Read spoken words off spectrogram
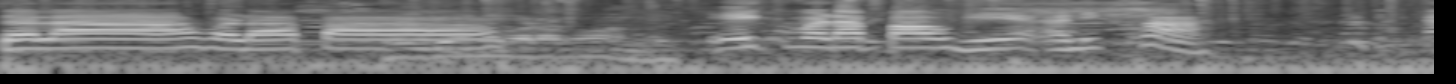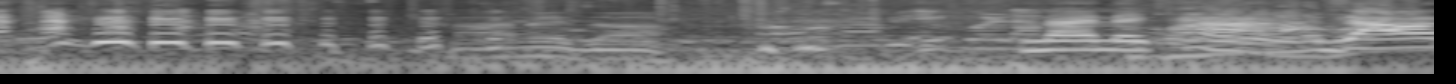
चला वडापाव. एक वडापाव घे आणि खा. नाही नाही खा. जावा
